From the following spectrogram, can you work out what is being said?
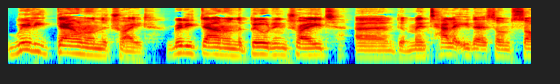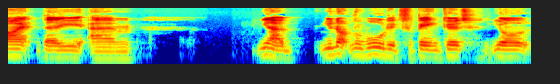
really down on the trade, really down on the building trade, um, the mentality that's on site, the um, you know, you're not rewarded for being good. You're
